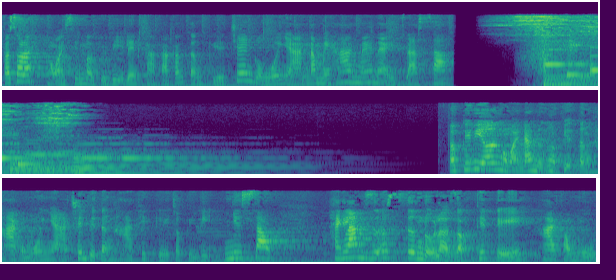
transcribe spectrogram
và sau đây ngoài xin mời quý vị lên khám phá các tầng phía trên của ngôi nhà 52 m này ra sao Và quý vị ơi, Ngọc Ánh đang đứng ở phía tầng 2 của ngôi nhà. Trên phía tầng 2 thiết kế cho quý vị như sau. Hành lang giữa tương đối là rộng thiết kế hai phòng ngủ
